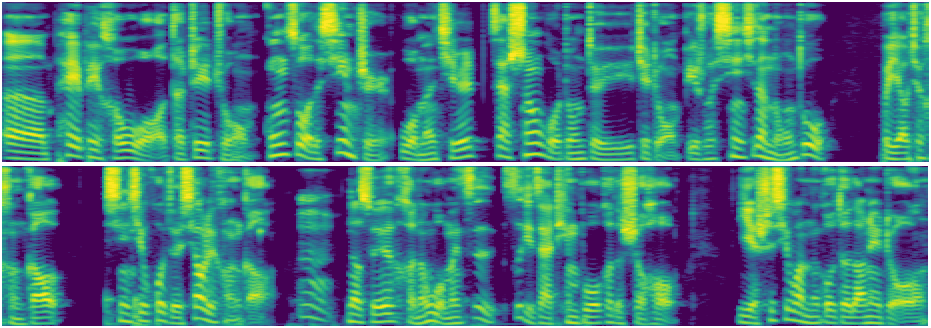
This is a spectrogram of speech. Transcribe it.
呃，佩佩和我的这种工作的性质，我们其实在生活中对于这种，比如说信息的浓度会要求很高，信息获取效率很高。嗯那所以可能我们自自己在听播客的时候，也是希望能够得到那种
